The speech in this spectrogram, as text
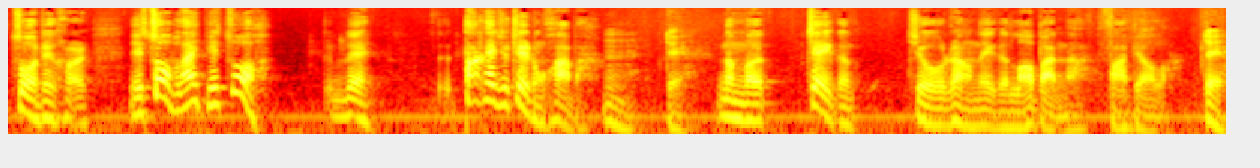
做这会儿？你做不来别做，对不对？大概就这种话吧。嗯，对。那么这个就让那个老板呢发飙了。对，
